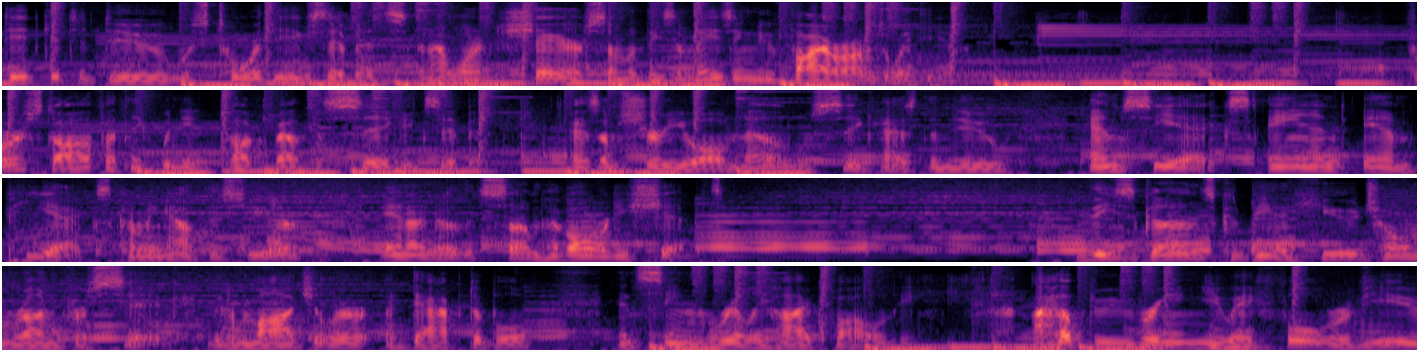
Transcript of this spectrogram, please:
did get to do was tour the exhibits and I wanted to share some of these amazing new firearms with you. First off, I think we need to talk about the SIG exhibit. As I'm sure you all know, SIG has the new MCX and MPX coming out this year, and I know that some have already shipped. These guns could be a huge home run for SIG. They're modular, adaptable, and seem really high quality. I hope to be bringing you a full review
